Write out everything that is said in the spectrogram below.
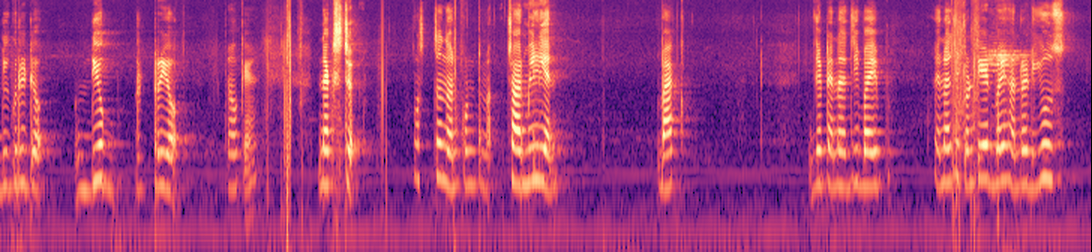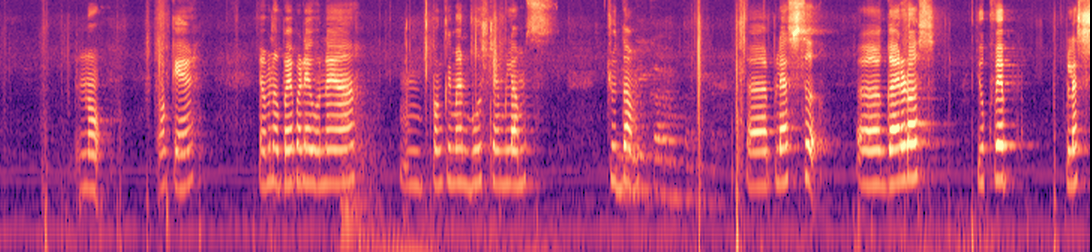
డిగ్రిటో డ్యూబ్ ట్రియో ఓకే. నెక్స్ట్. వస్తుంది అనుకుంటున్నా. Charmeleon. Back. Get energy by energy twenty eight by hundred uses. No okay ఏమైనా ఉపయోగపడేవి ఉన్నాయా పంకిమాన్ బూస్ట్ ఎంబ్లమ్స్ చూద్దాం ప్లస్ గైరడాస్ యుక్వెబ్ ప్లస్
